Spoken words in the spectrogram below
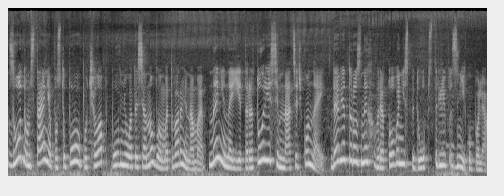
Згодом стайня поступово почала поповнюватися новими тваринами. Нині на її території 17 коней. Дев'ятеро з них врятовані з-під обстрілів з Нікополя.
